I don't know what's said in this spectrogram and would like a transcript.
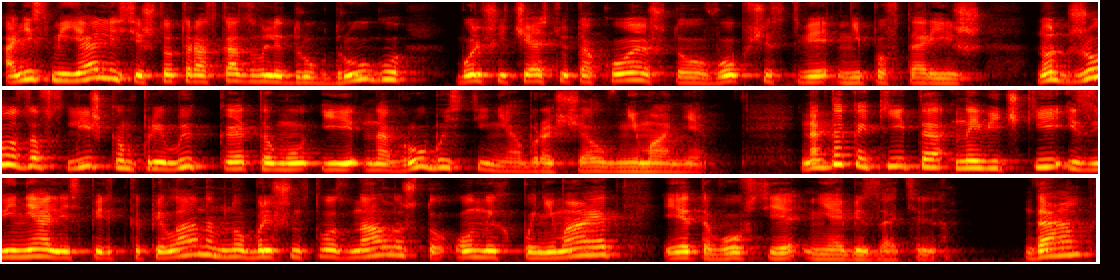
они смеялись и что-то рассказывали друг другу, большей частью такое, что в обществе не повторишь. Но Джозеф слишком привык к этому и на грубости не обращал внимания. Иногда какие-то новички извинялись перед капелланом, но большинство знало, что он их понимает, и это вовсе не обязательно. «Да»,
